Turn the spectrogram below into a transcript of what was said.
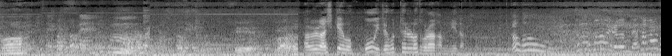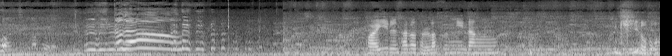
와. 음. 밥을 맛있게 먹고 이제 호텔로 돌아갑니다. 고고! 이러는데 안 신나 보여. 고고! 과일을 사러 들렀습니다. 귀여워.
